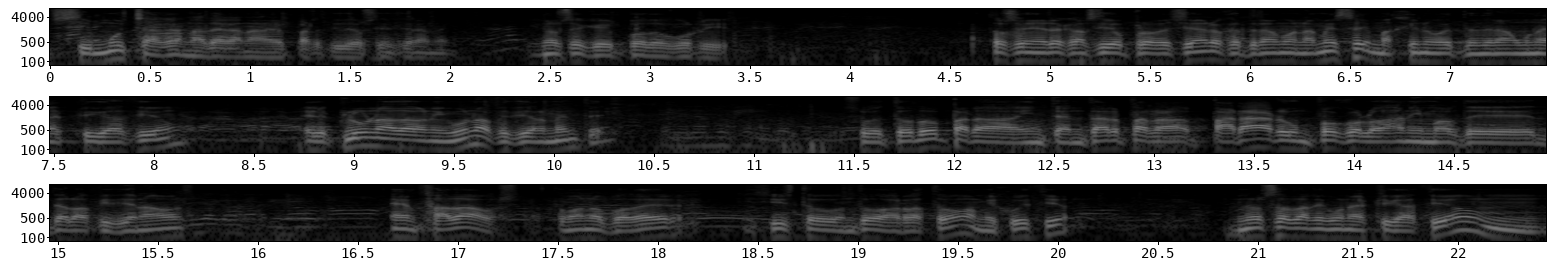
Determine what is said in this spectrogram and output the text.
sin muchas ganas de ganar el partido, sinceramente. No sé qué puede ocurrir. Estos señores que han sido profesionales que tenemos en la mesa, imagino que tendrán una explicación. El club no ha dado ninguna oficialmente sobre todo para intentar para parar un poco los ánimos de, los aficionados enfadados, tomando poder, insisto, con toda razón, a mi juicio. No se ha dado ninguna explicación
